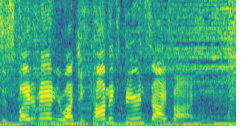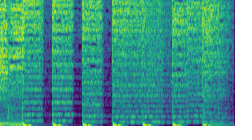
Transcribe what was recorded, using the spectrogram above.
This is Spider-Man. You're watching Comics, Beer, and Sci-Fi.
